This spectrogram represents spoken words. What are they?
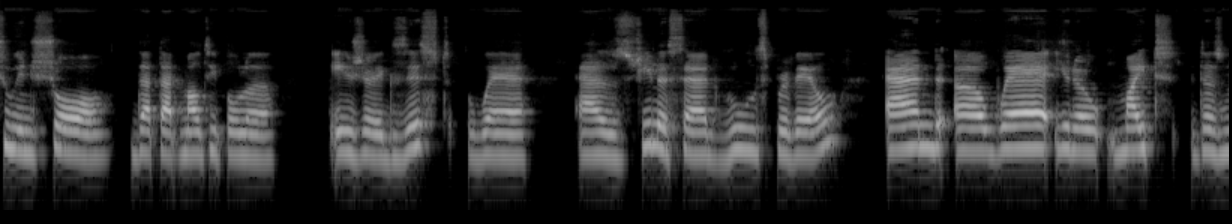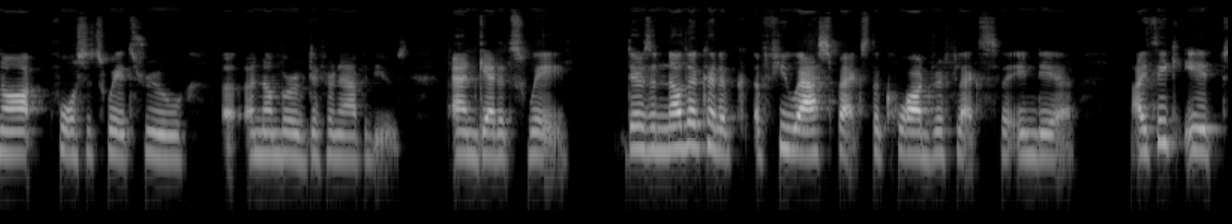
to ensure that that multipolar Asia exists, where, as Sheila said, rules prevail, and uh, where you know might does not force its way through a, a number of different avenues and get its way. There's another kind of a few aspects the Quad reflects for India. I think it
